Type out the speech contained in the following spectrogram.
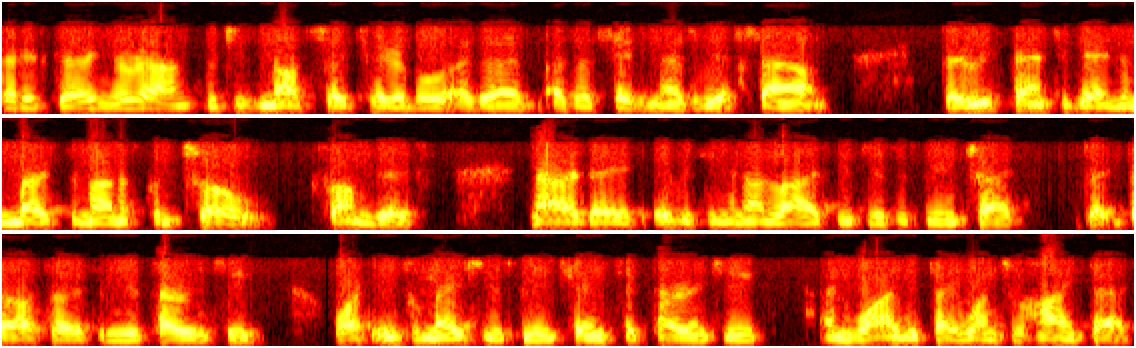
that is going around, which is not so terrible as I as I said and as we have found. So who stands to gain the most amount of control from this? Nowadays, everything in our lives, Nickolaus, is being tracked data is the new currency. What information is being censored currently, and why would they want to hide that?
